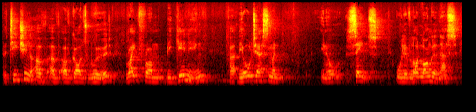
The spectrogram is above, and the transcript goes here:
The teaching of, of, of God's word, right from beginning, uh, the Old Testament, you know, saints who live a lot longer than us,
